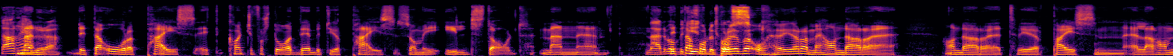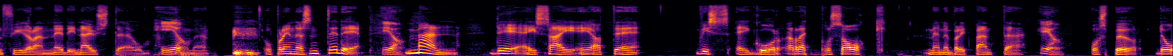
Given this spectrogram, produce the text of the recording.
Der har du det. Dette ordet peis, jeg kan ikke forstå at det betyr peis som i ildstad, men eh, Nei, det dette får du prøve å høre med han der eh, han der eh, tverrpeisen, eller han fyren nede i naustet, om, ja. om opprinnelsen til det. Ja. Men det jeg sier, er at det, hvis jeg går rett på sak mener Britt Bente ja. Og spør, da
